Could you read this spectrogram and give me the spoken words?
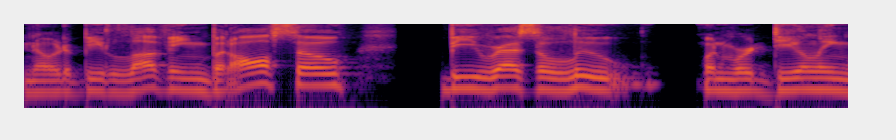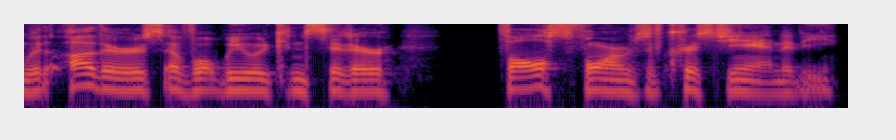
you know, to be loving, but also be resolute when we're dealing with others of what we would consider false forms of Christianity.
